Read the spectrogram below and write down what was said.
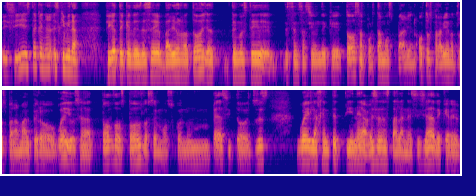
Y sí, está cañón. Es que mira, fíjate que desde hace varios rato ya tengo este sensación de que todos aportamos para bien, otros para bien, otros para mal, pero güey, o sea, todos, todos lo hacemos con un pedacito. Entonces, güey, la gente tiene a veces hasta la necesidad de querer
